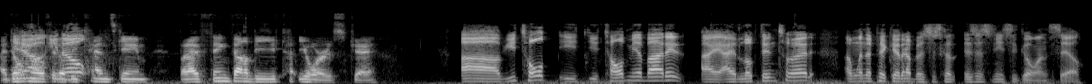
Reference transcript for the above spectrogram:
I don't Yeah, know if it'll know- be Ken's game, but I think that'll be t- yours, Jay. Uh, you told you, you told me about it. I, I looked into it. I'm gonna pick it up. It's just it just needs to go on sale.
